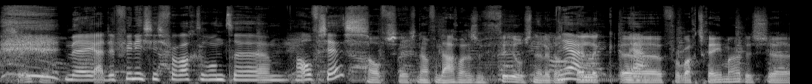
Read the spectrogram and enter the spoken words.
Zeker. Nee, ja, de finish is verwacht rond eh, half zes. Half zes. Nou, vandaag waren ze veel sneller dan Ja. elk eh, Ja. verwacht schema. Dus eh,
